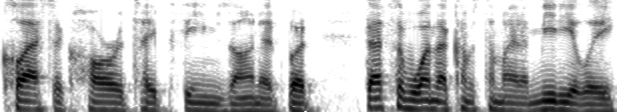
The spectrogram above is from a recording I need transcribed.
classic horror type themes on it. But that's the one that comes to mind immediately.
